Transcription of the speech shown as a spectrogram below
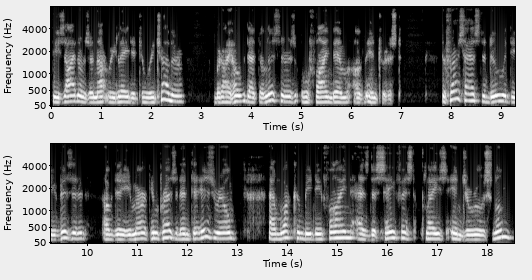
These items are not related to each other, but I hope that the listeners will find them of interest. The first has to do with the visit of the American president to Israel and what can be defined as the safest place in Jerusalem,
